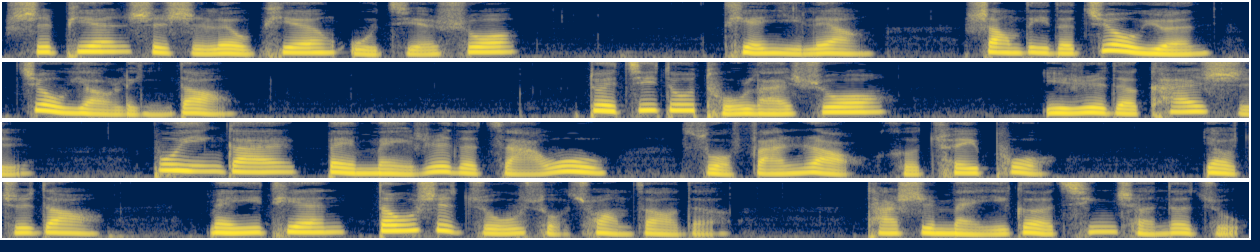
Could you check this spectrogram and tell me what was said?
诗篇四十六篇五节说：“天一亮，上帝的救援就要临到。”对基督徒来说，一日的开始不应该被每日的杂物所烦扰和催迫。要知道，每一天都是主所创造的，他是每一个清晨的主。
